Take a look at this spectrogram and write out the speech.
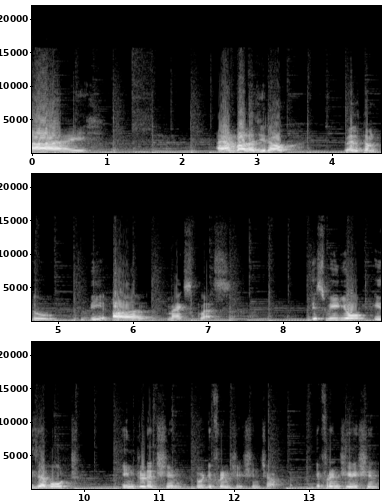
Hi, I am Balaji Rao. Welcome to BR Maths class. This video is about Introduction to Differentiation chapter. Differentiation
